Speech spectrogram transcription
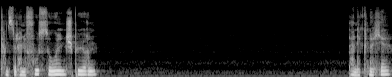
Kannst du deine Fußsohlen spüren? Deine Knöchel?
